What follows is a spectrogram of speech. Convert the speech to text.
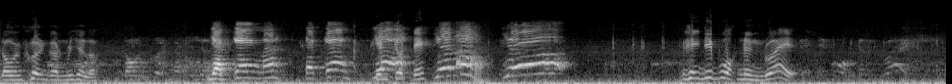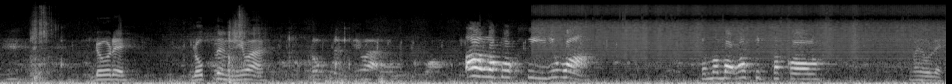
เราเป็นเพื่อนกันไม่ใช่เหรอ อย่าแกล้งนะ อย่าแกล้งเขียนจุดดิ เยอะนะเยอะเฮ้ยได้บวกหนึ่งด้วย ดูดิลบหนึ่งนี่ว่ะอ้าวเราบอกสี่นี่หว่าแต่มาบอกว่าสิบสกอร์ไม่รู้เลย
